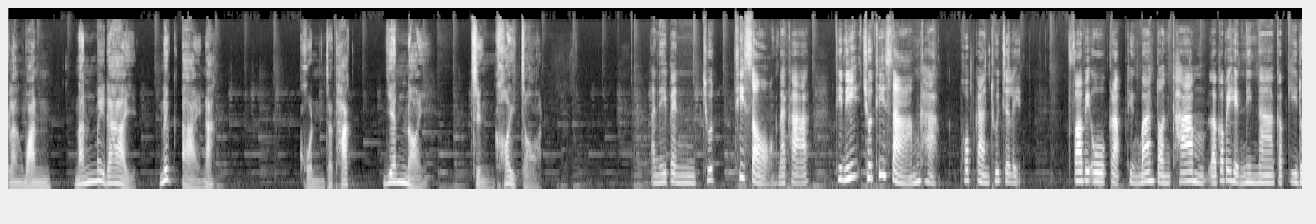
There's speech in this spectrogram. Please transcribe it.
กลางวันนั้นไม่ได้นึกอายนัก คนจะทัก เย็นหน่อย จึงค่อยจอด อันนี้เป็นชุดที่สองนะคะ ทีนี้ชุดที่สามค่ะ พบการทุจริต ฟาบิโอกลับถึงบ้านตอนค่ำแล้วก็ไปเห็นนินนากับกีโด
